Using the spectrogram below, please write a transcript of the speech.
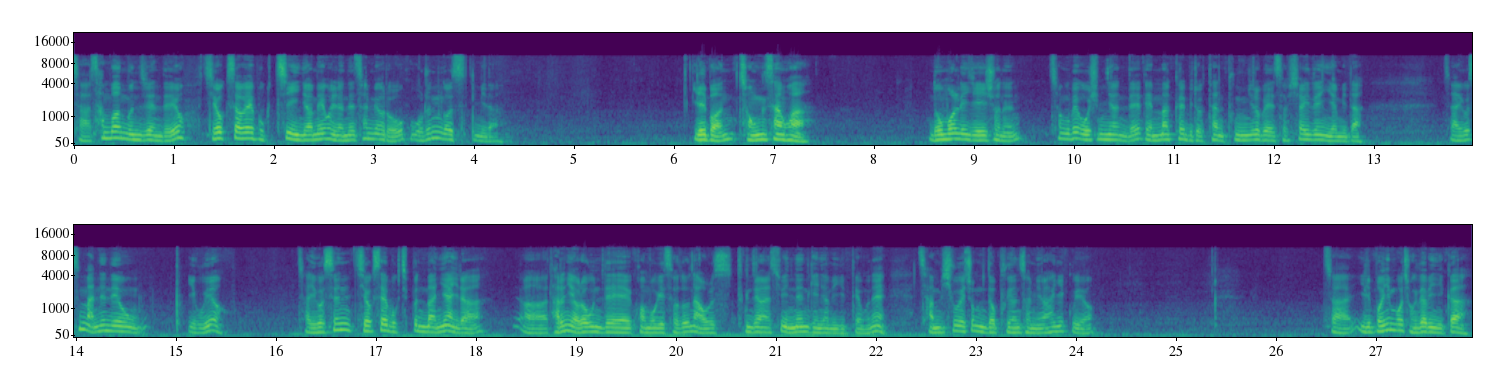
자, 3번 문제인데요. 지역사회 복지 이념에 관련된 설명으로 옳은 것입니다. 1번 정상화 노멀리제이션은 1950년대 덴마크를 비롯한 북유럽에서 시작이 된 이념이다. 자, 이것은 맞는 내용이고요. 자, 이것은 지역사회 복지뿐만이 아니라 어, 다른 여러 군데 과목에서도 나올 수, 등장할 수 있는 개념이기 때문에 잠시 후에 좀 더 부연 설명을 하겠고요. 자, 1번이 뭐 정답이니까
